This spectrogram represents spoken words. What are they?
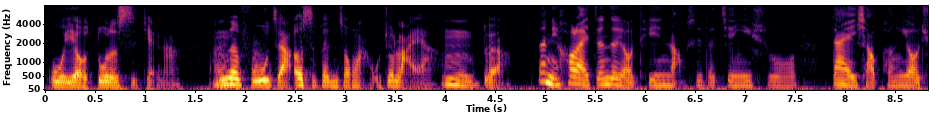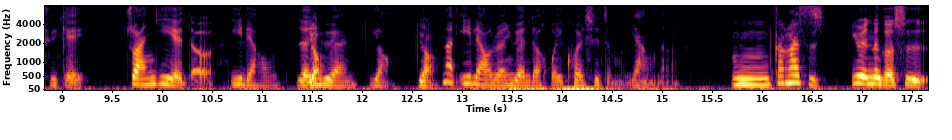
我也有多的时间啊，反正服务只要二十分钟啊，我就来啊。嗯，对啊，那你后来真的有听老师的建议说带小朋友去给专业的医疗人员有？有那医疗人员的回馈是怎么样呢？嗯，刚开始因为那个是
